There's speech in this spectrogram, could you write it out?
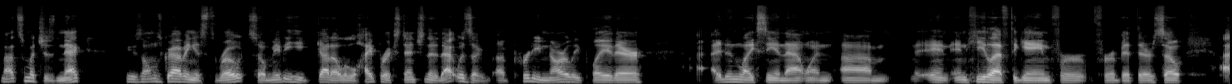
not so much his neck. He was almost grabbing his throat. So maybe he got a little hyperextension there. That was a, a pretty gnarly play there. I, didn't like seeing that one. Um, and, and he left the game for, for a bit there. So uh,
